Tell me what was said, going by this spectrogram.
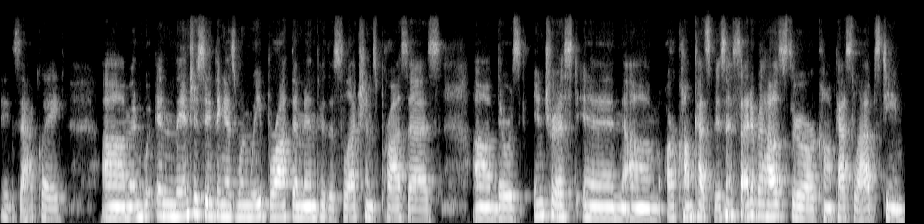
Exactly. Um, and, and the interesting thing is when we brought them in through the selections process, um, there was interest in um, our Comcast business side of the house through our Comcast Labs team.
